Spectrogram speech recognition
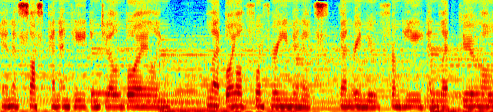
in a saucepan and heat until boiling. Let boil for 3 minutes, then remove from heat and let cool.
